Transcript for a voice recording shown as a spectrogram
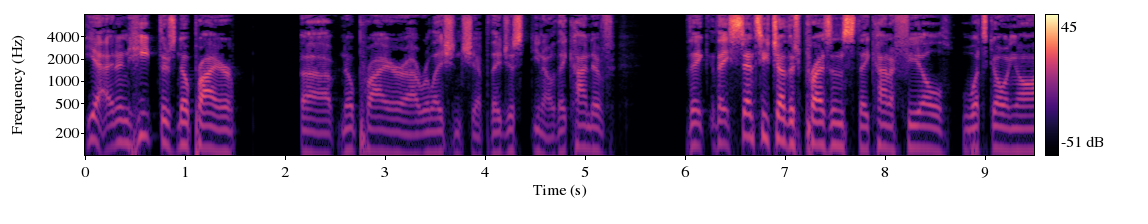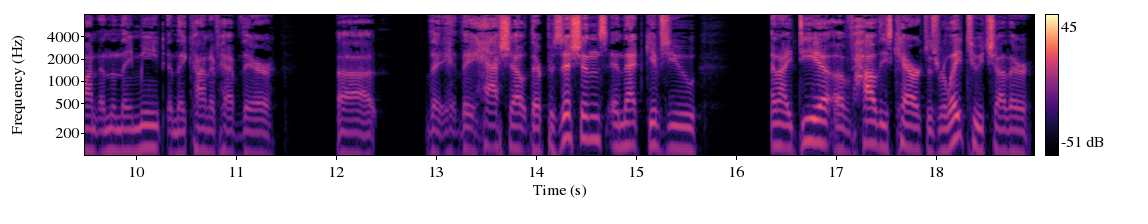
yeah and in heat there's no prior uh no prior uh, relationship they just you know they kind of they they sense each other's presence they kind of feel what's going on and then they meet and they kind of have their uh they they hash out their positions and that gives you an idea of how these characters relate to each other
